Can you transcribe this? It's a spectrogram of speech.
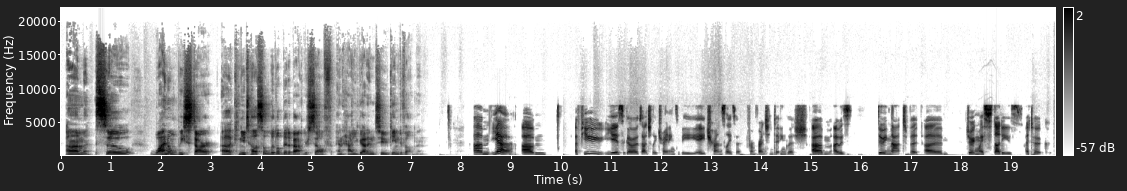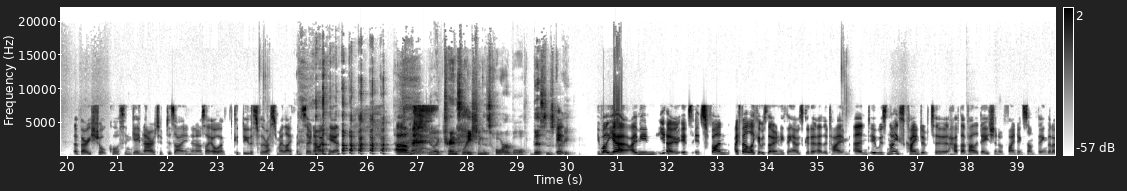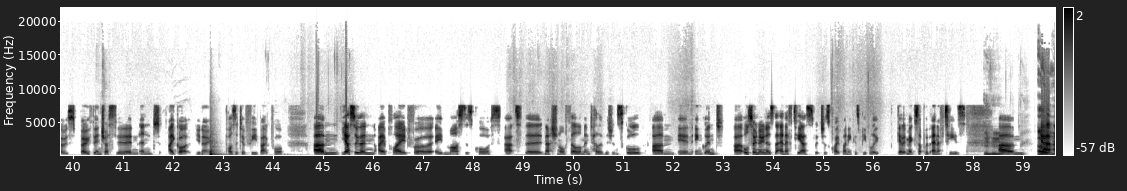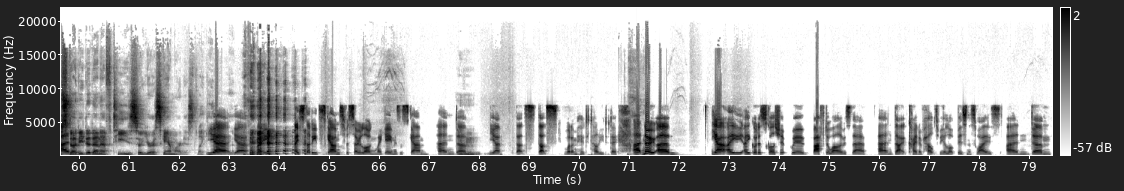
Um, so, why don't we start? Uh, can you tell us a little bit about yourself and how you got into game development? Um, yeah. Um, a few years ago, I was actually training to be a translator from French into English. Um, I was doing that, but um, during my studies, I took a very short course in game narrative design, and I was like, oh, I could do this for the rest of my life, and so now I'm here. um, You're like, translation is horrible. This is great. It, well yeah i mean you know it's it's fun. I felt like it was the only thing i was good at at the time. And it was nice kind of to have that validation of finding something that i was both interested in and i got you know positive feedback for. Um, yeah so then i applied for a master's course at the national film and television school um, in england uh, also known as the nfts which is quite funny because people get it mixed up with nfts mm-hmm. um, Oh, yeah, you studied at NFTs, so you're a scam artist, like yeah, yeah. I, I studied scams for so long. My game is a scam, and um, mm-hmm. yeah, that's that's what I'm here to tell you today. Uh, no, um, yeah, I I got a scholarship with BAFTA while I was there, and that kind of helped me a lot business wise. And um,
